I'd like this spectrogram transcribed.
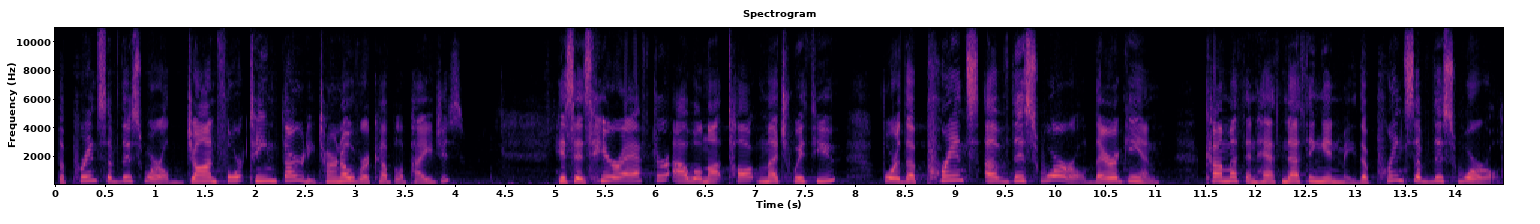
the Prince of this world. John 14 30. Turn over a couple of pages. He says, Hereafter I will not talk much with you, for the Prince of this world, there again, cometh and hath nothing in me. The Prince of this world.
